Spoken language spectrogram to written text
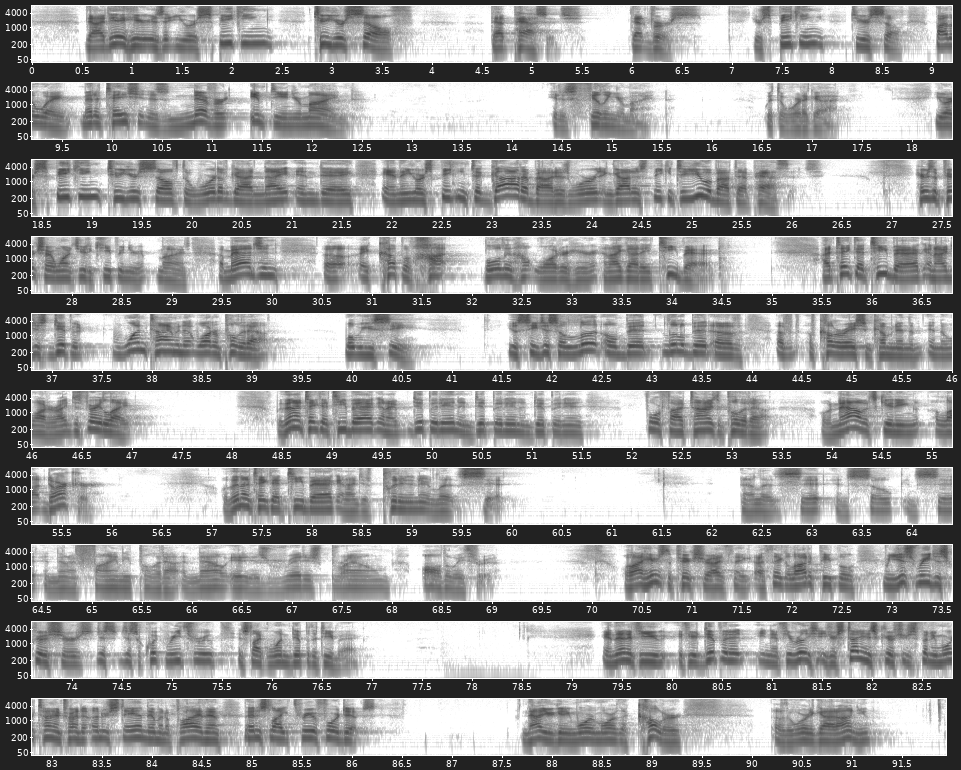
The idea here is that you are speaking to yourself that passage, that verse. You're speaking to yourself. By the way, meditation is never empty in your mind, it is filling your mind with the Word of God. You are speaking to yourself the Word of God night and day, and then you are speaking to God about His Word, and God is speaking to you about that passage. Here's a picture I want you to keep in your minds. Imagine uh, a cup of hot, boiling hot water here, and I got a tea bag. I take that tea bag and I just dip it one time in that water and pull it out. What will you see? You'll see just a little bit, little bit of, of, of coloration coming in the, in the water, right? Just very light. But then I take that tea bag and I dip it in and dip it in and dip it in four or five times to pull it out. Well, now it's getting a lot darker. Well, then I take that tea bag and I just put it in there and let it sit. and I let it sit and soak and sit, and then I finally pull it out. And now it is reddish brown all the way through. Well, here's the picture I think. I think a lot of people, when you just read the scriptures, just, just a quick read through, it's like one dip of the tea bag. And then if you if you're dipping it, you know, if you really if you're studying scripture, you're spending more time trying to understand them and apply them, then it's like three or four dips. Now you're getting more and more of the color of the Word of God on you.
